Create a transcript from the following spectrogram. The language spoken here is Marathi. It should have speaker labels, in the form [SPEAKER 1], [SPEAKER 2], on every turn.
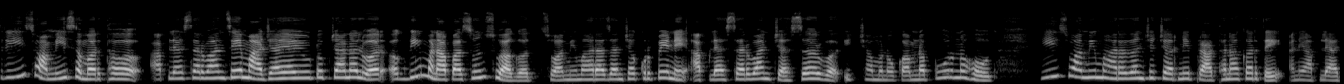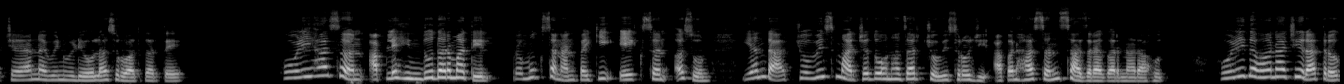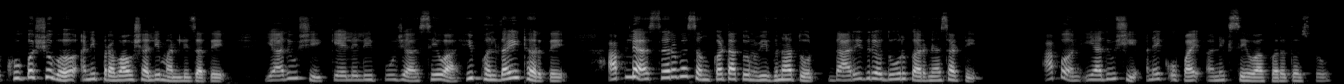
[SPEAKER 1] श्री स्वामी समर्थ. आपल्या सर्वांचे माझ्या या यूट्यूब चॅनलवर अगदी मनापासून स्वागत. स्वामी महाराजांच्या कृपेने आपल्या सर्वांच्या सर्व इच्छा मनोकामना पूर्ण होत. ही स्वामी महाराजांच्या चरणी प्रार्थना करते आणि आपल्या आजच्या या नवीन व्हिडिओला सुरुवात करते. होळी हा सण आपल्या हिंदू धर्मातील प्रमुख सणांपैकी एक सण असून यंदा चोवीस मार्च दोन हजार चोवीस रोजी आपण हा सण साजरा करणार आहोत. होळी दहनाची रात्र खूप शुभ आणि प्रभावशाली मानली जाते. या दिवशी केलेली पूजा सेवा ही फलदायी ठरते. आपल्या सर्व संकटातून विघ्नातून दारिद्र्य दूर करण्यासाठी आपण या दिवशी अनेक उपाय अनेक सेवा करत असतो.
